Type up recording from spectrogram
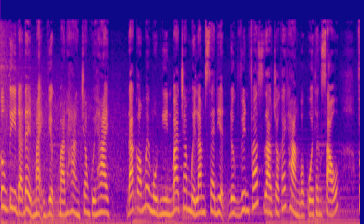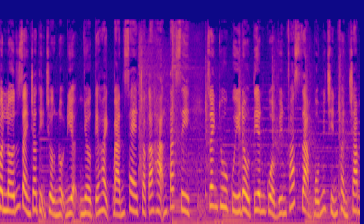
công ty đã đẩy mạnh việc bán hàng trong quý 2 đã có 11.315 xe điện được VinFast giao cho khách hàng vào cuối tháng 6, phần lớn dành cho thị trường nội địa nhờ kế hoạch bán xe cho các hãng taxi. Doanh thu quý đầu tiên của VinFast giảm 49%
